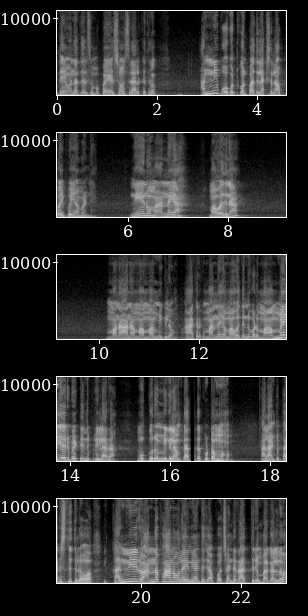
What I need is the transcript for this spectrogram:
దేవన్న తెలుసు ముప్పై ఐదు సంవత్సరాల క్రితం అన్నీ పోగొట్టుకొని పది లక్షలు అప్పు అయిపోయామండి. నేను మా అన్నయ్య మా వదిన మా నాన్న మా అమ్మ మిగిలాం. ఆఖరికి మా అన్నయ్య మా వదిన కూడా మా అమ్మే ఏరు పెట్టింది ప్రియులారా. ముగ్గురు మిగిలాం పెద్ద కుటుంబం. అలాంటి పరిస్థితిలో ఈ కన్నీరు అన్నపానములైన అంటే చెప్పొచ్చండి. రాత్రి బగల్లో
